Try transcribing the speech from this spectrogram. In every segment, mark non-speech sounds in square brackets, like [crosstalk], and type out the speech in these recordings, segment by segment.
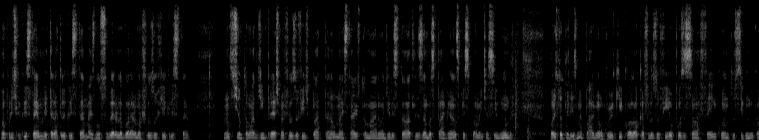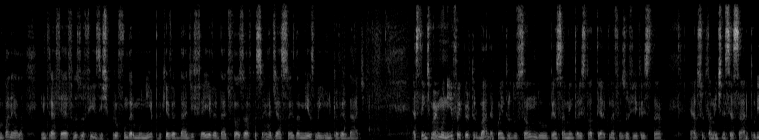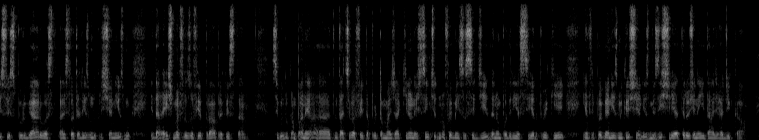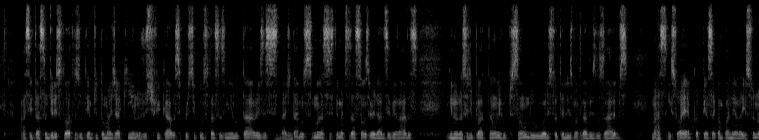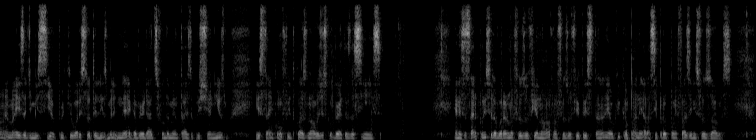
uma política cristã uma literatura cristã, mas não souberam elaborar uma filosofia cristã. Antes tinham tomado de empréstimo a filosofia de Platão, mais tarde tomaram a de Aristóteles, ambas pagãs, principalmente a segunda. O aristotelismo é pagão porque coloca a filosofia em oposição à fé, enquanto, segundo Campanella, entre a fé e a filosofia existe profunda harmonia porque a verdade e fé e a verdade filosófica são irradiações da mesma e única verdade. Esta íntima harmonia foi perturbada com a introdução do pensamento aristotélico na filosofia cristã. É absolutamente necessário, por isso, expurgar o aristotelismo do cristianismo e dar a este uma filosofia própria cristã. Segundo Campanella, a tentativa feita por Tomás de Aquino neste sentido não foi bem sucedida, não poderia ser, porque entre paganismo e cristianismo existe heterogeneidade radical. A aceitação de Aristóteles no tempo de Tomás de Aquino justificava-se por circunstâncias inelutáveis, necessidade de dar uma sistematização às verdades reveladas, ignorância de Platão, irrupção do aristotelismo através dos árabes, mas, em sua época, pensa Campanella, isso não é mais admissível porque o aristotelismo ele nega verdades fundamentais do cristianismo e está em conflito com as novas descobertas da ciência. É necessário, por isso, elaborar uma filosofia nova, uma filosofia cristã, é o que Campanella se propõe fazer em suas obras.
